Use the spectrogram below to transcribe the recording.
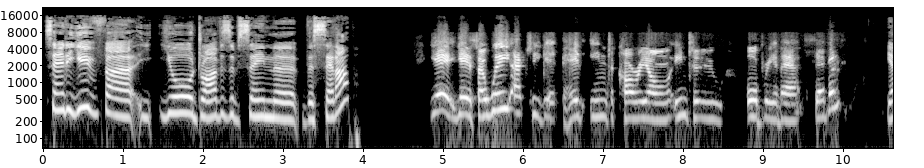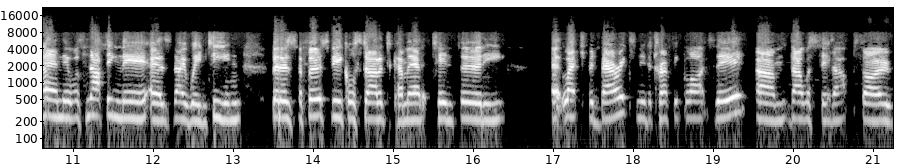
Sandy, you've uh, your drivers have seen the the setup. Yeah, yeah. So we actually get head into Corryong, into Albury about seven. Yep. And there was nothing there as they went in. But as the first vehicle started to come out at ten thirty at Latchford Barracks near the traffic lights there, um, they were set up. So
